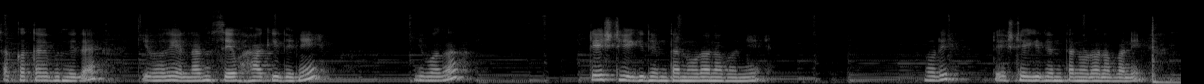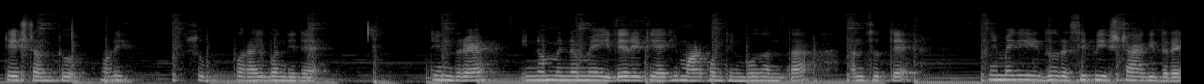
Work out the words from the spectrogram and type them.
ಸಖತ್ತಾಗಿ ಬಂದಿದೆ. ಇವಾಗ ಎಲ್ಲನೂ ಸೇವ್ ಹಾಕಿದ್ದೀನಿ. ಇವಾಗ ಟೇಸ್ಟ್ ಹೇಗಿದೆ ಅಂತ ನೋಡೋಣ ಬನ್ನಿ. ನೋಡಿ, ಟೇಸ್ಟ್ ಹೇಗಿದೆ ಅಂತ ನೋಡೋಣ ಬನ್ನಿ. ಟೇಸ್ಟ್ ಅಂತೂ ನೋಡಿ. ಸೂಪರಾಗಿ ಬಂದಿದೆ. ತಿಂದರೆ ಇನ್ನೊಮ್ಮೆ ಇದೇ ರೀತಿಯಾಗಿ ಮಾಡ್ಕೊಂಡು ತಿನ್ಬೋದು ಅಂತ ಅನಿಸುತ್ತೆ. ನಿಮಗೆ ಇದು ರೆಸಿಪಿ ಇಷ್ಟ ಆಗಿದ್ದರೆ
